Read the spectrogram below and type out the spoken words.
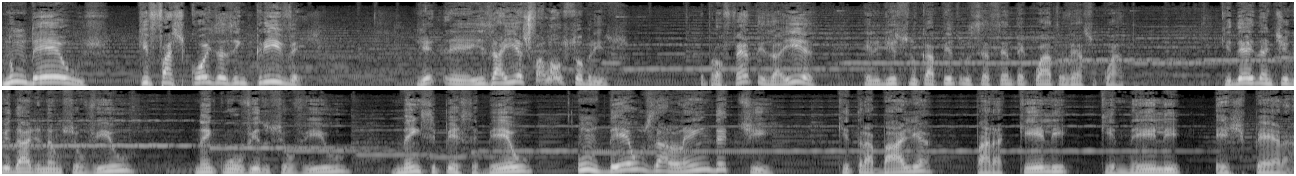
num Deus que faz coisas incríveis. Eh, Isaías falou sobre isso. O profeta Isaías, ele disse no capítulo 64, verso 4, que desde a antiguidade não se ouviu, nem com o ouvido se ouviu, nem se percebeu, um Deus além de ti, que trabalha para aquele que nele espera.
